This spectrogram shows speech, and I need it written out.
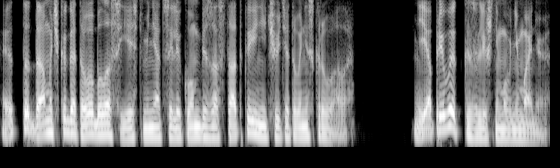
Эта дамочка готова была съесть меня целиком без остатка и ничуть этого не скрывала. Я привык к излишнему вниманию,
